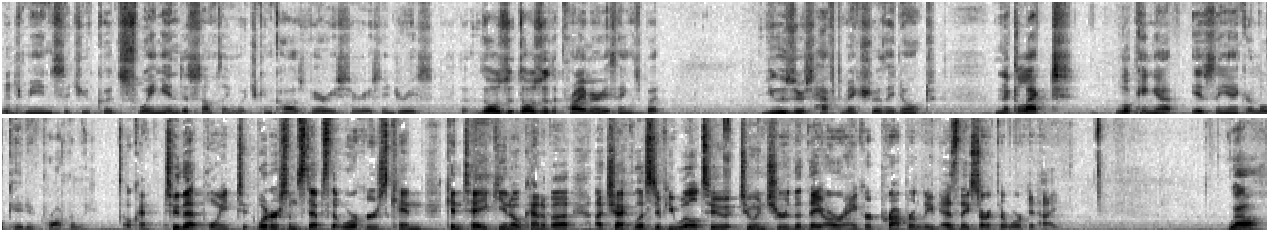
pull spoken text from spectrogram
which mm-hmm. means that you could swing into something which can cause very serious injuries. Th- those, those are the primary things, but users have to make sure they don't neglect looking at is the anchor located properly. Okay. To that point, what are some steps that workers can can take? You know, kind of a, a checklist, if you will, to to ensure that they are anchored properly as they start their work at height. Well,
